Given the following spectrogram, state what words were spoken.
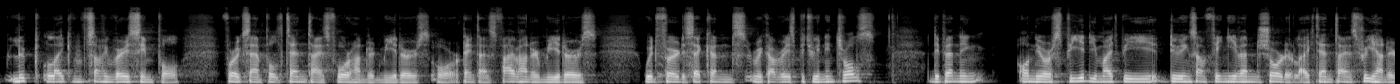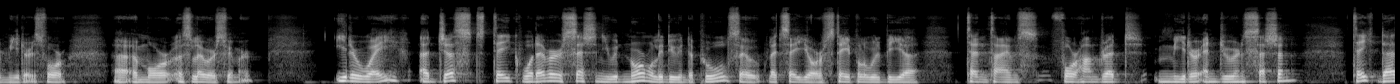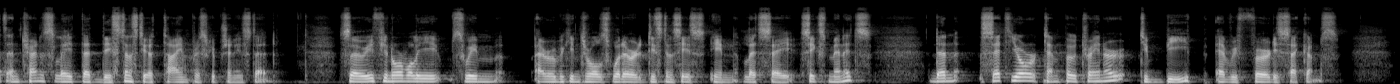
look like something very simple. For example, 10 times 400 meters or 10 times 500 meters with 30 seconds recoveries between intervals. Depending on your speed, you might be doing something even shorter, like 10 times 300 meters for uh, a more a slower swimmer. Either way, uh, just take whatever session you would normally do in the pool. So let's say your staple will be a 10 times 400 meter endurance session. Take that and translate that distance to a time prescription instead. So if you normally swim aerobic intervals, whatever the distance is in, let's say, six minutes, then set your tempo trainer to beep every 30 seconds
